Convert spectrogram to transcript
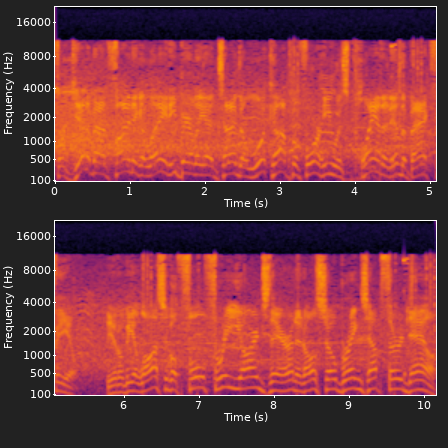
Forget about finding a lane. He barely had time to look up before he was planted in the backfield. It'll be a loss of a full three yards there, and it also brings up third down.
